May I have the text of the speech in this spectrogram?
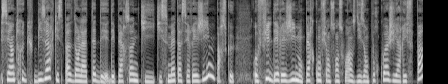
C'est un truc bizarre qui se passe dans la tête des, des personnes qui qui se mettent à ces régimes parce que au fil des régimes, on perd confiance en soi en se disant pourquoi j'y arrive pas.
